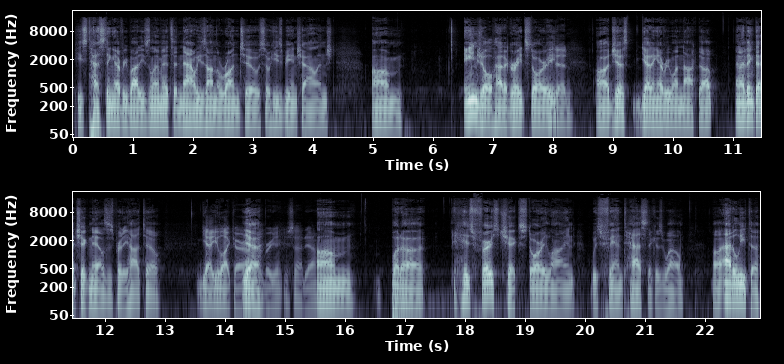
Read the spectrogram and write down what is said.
He's testing everybody's limits, and now he's on the run too. So he's being challenged. Um, Angel had a great story. he did. uh, just getting everyone knocked up. And I think that chick Nails is pretty hot too. Yeah, you liked her. Yeah. I remember you, you said yeah. Um, but uh, his first chick storyline was fantastic as well. Uh, Adelita.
